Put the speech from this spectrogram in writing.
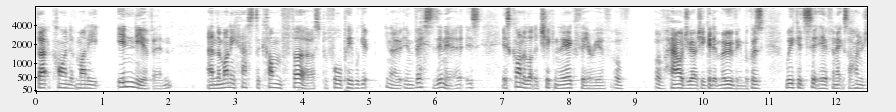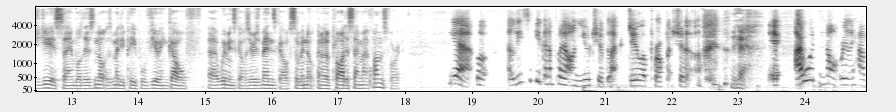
that kind of money in the event, and the money has to come first before people get you know invested in it. It's it's kind of like the chicken and egg theory of of of how do you actually get it moving because we could sit here for the next 100 years saying well there's not as many people viewing golf uh, women's golf as there is men's golf so we're not going to apply the same amount of funds for it Yeah, but at least if you're gonna put it on YouTube, like do a proper show. yeah it, I would not really have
